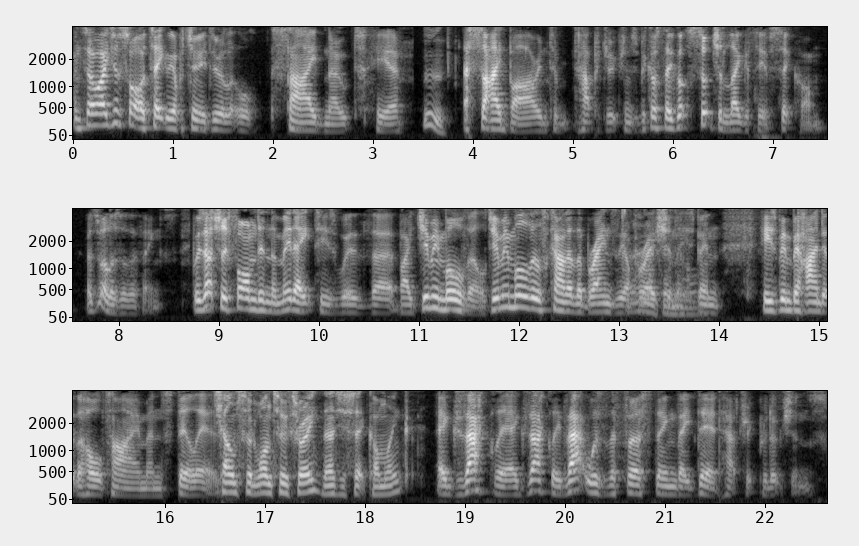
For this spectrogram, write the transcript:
And so I just sort of take the opportunity to do a little side note here, a sidebar into Hat Productions because they've got such a legacy of sitcom as well as other things. It was actually formed in the mid '80s with uh, by Jimmy Mulville. Jimmy Mulville's kind of the brains of the operation. Jimmy he's been he's been behind it the whole time and still is. Chelmsford one two three. There's your sitcom link. Exactly, exactly. That was the first thing they did, Hat Trick Productions.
